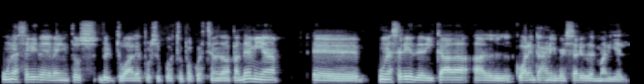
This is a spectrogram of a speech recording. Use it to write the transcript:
una serie de eventos virtuales, por supuesto, por cuestiones de la pandemia, eh, una serie dedicada al 40 aniversario del Mariel.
